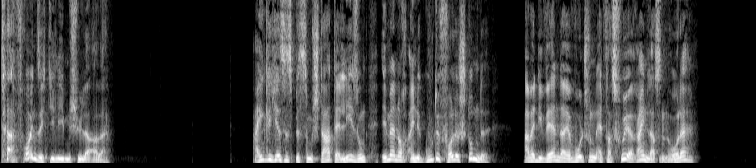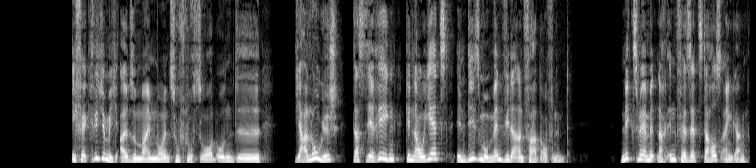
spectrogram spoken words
Da freuen sich die lieben Schüler aber. Eigentlich ist es bis zum Start der Lesung immer noch eine gute volle Stunde, aber die werden da ja wohl schon etwas früher reinlassen, oder? Ich verkrieche mich also in meinem neuen Zufluchtsort und äh, ja, logisch, dass der Regen genau jetzt in diesem Moment wieder an Fahrt aufnimmt. Nix mehr mit nach innen versetzter Hauseingang.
